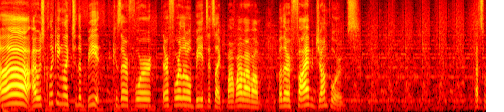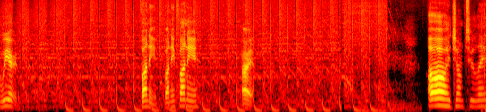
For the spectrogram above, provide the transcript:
Ah, I was clicking like to the beat because there are four there are four little beats. It's like bum, bum, bum, but there are five jump orbs. That's weird. Funny, funny, funny. All right. Oh, I jumped too late.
